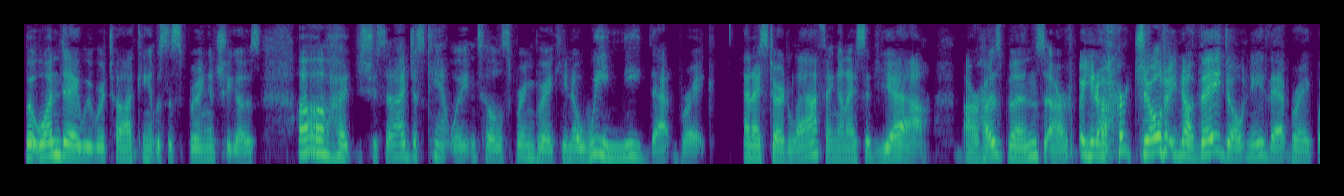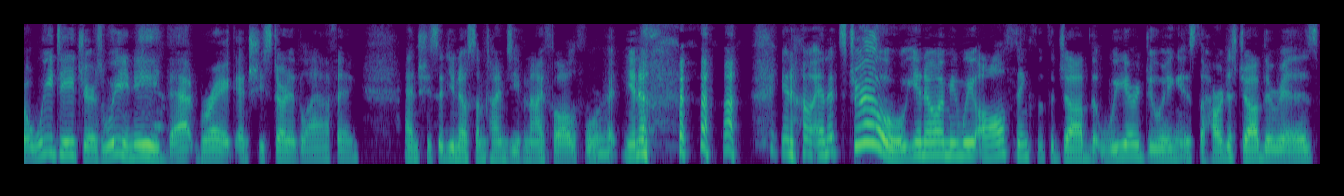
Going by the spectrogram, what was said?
But one day we were talking it was the spring and she goes oh she said i just can't wait until spring break. You know we need that break and I started laughing and I said, Yeah, our husbands, our, you know, our children, you know, they don't need that break, but we teachers, we need that break. And she started laughing. And she said, You know, sometimes even I fall for it, you know, you know, and it's true. You know, I mean, we all think that the job that we are doing is the hardest job there is.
